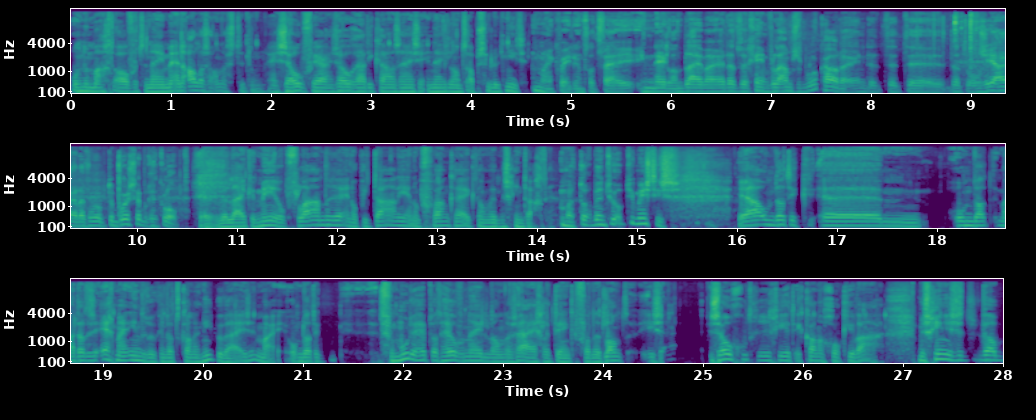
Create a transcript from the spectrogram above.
om de macht over te nemen... en alles anders te doen. En zo ver en zo radicaal zijn ze in Nederland absoluut niet. Maar ik weet nog dat wij in Nederland blij waren... dat we geen Vlaamse blok hadden. En dat, dat, uh, dat we onze jaren daarvoor op de borst hebben geklopt. We lijken meer op Vlaanderen en op Italië en op Frankrijk dan we misschien dachten. Maar toch bent u optimistisch? Ja, omdat ik... Uh, omdat, maar dat is echt mijn indruk en dat kan ik niet bewijzen. Maar omdat ik het vermoeden heb dat heel veel Nederlanders eigenlijk denken... van het land is zo goed geregeerd, ik kan een gokje wagen. Misschien is het wel,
